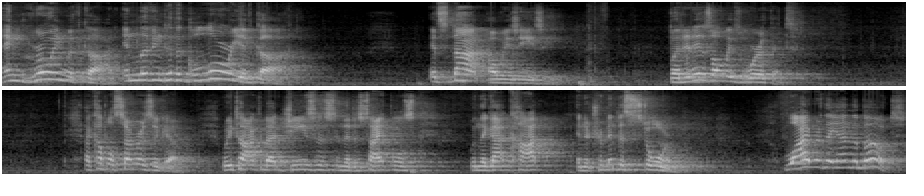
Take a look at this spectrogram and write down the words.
and growing with God and living to the glory of God. It's not always easy, but it is always worth it. A couple summers ago, we talked about Jesus and the disciples when they got caught in a tremendous storm. Why were they on the boat?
